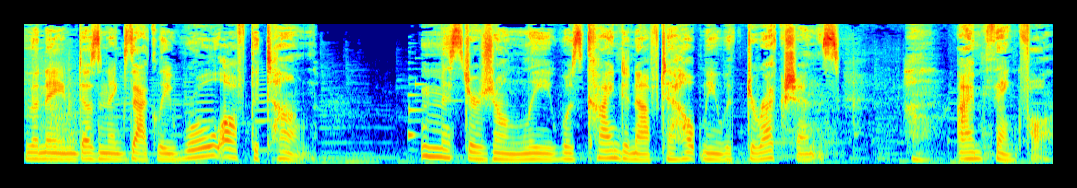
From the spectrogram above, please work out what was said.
The name doesn't exactly roll off the tongue. Mr. Zhongli was kind enough to help me with directions. Oh, I'm thankful.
